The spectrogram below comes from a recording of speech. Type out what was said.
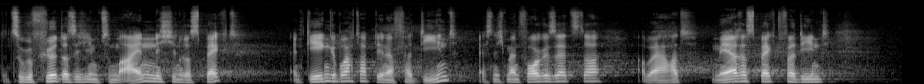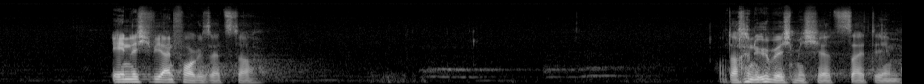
dazu geführt, dass ich ihm zum einen nicht den Respekt entgegengebracht habe, den er verdient. Er ist nicht mein Vorgesetzter, aber er hat mehr Respekt verdient, ähnlich wie ein Vorgesetzter. Und darin übe ich mich jetzt seitdem.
